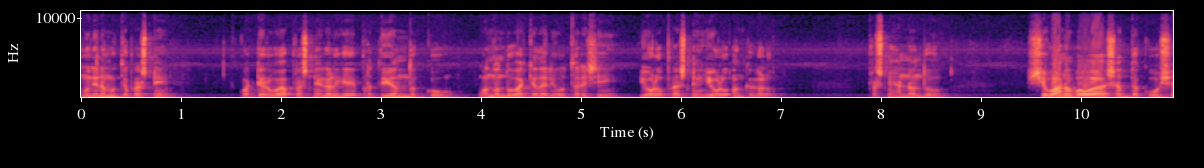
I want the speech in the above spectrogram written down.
ಮುಂದಿನ ಮುಖ್ಯ ಪ್ರಶ್ನೆ, ಕೊಟ್ಟಿರುವ ಪ್ರಶ್ನೆಗಳಿಗೆ ಪ್ರತಿಯೊಂದಕ್ಕೂ ಒಂದೊಂದು ವಾಕ್ಯದಲ್ಲಿ ಉತ್ತರಿಸಿ ಏಳು ಪ್ರಶ್ನೆ, ಏಳು ಅಂಕಗಳು. ಪ್ರಶ್ನೆ ಹನ್ನೊಂದು, ಶಿವಾನುಭವ ಶಬ್ದಕೋಶ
